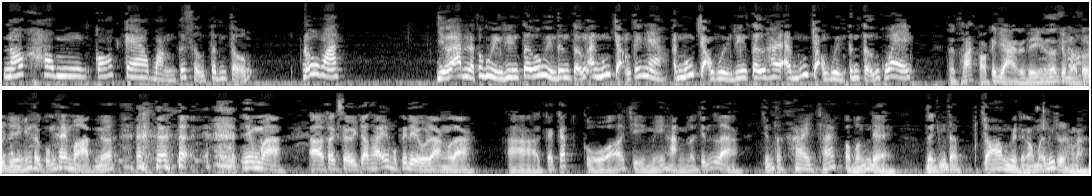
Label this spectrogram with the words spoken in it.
nó không có cao bằng cái sự tin tưởng đúng không anh? Giữa anh là có quyền riêng tư có quyền tin tưởng anh muốn chọn cái nào? Anh muốn chọn quyền riêng tư hay anh muốn chọn quyền tin tưởng của em? Thôi thoát khỏi cái dài này đi nói chung là tôi diễn tôi cũng thấy mệt nữa. Nhưng mà à, thật sự cho thấy một cái điều rằng là à, cái cách của chị Mỹ Hạnh đó chính là chúng ta khai thác vào vấn đề để chúng ta cho người đàn ông ấy biết được rằng là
